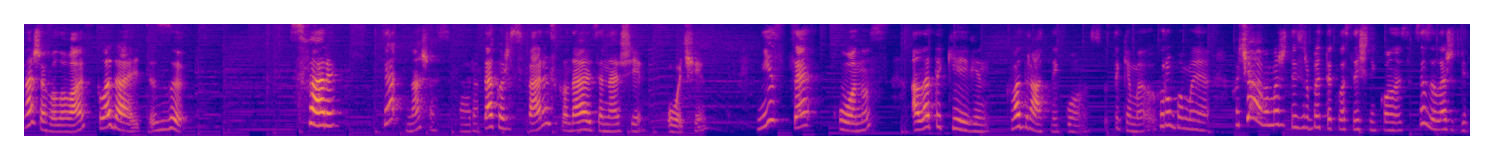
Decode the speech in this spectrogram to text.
Наша голова складається з сфери. Це наша сфера. Також з сфери складаються наші очі. Ніс це конус, але такий він квадратний конус, такими грубими. Хоча ви можете зробити класичний конус, все залежить від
